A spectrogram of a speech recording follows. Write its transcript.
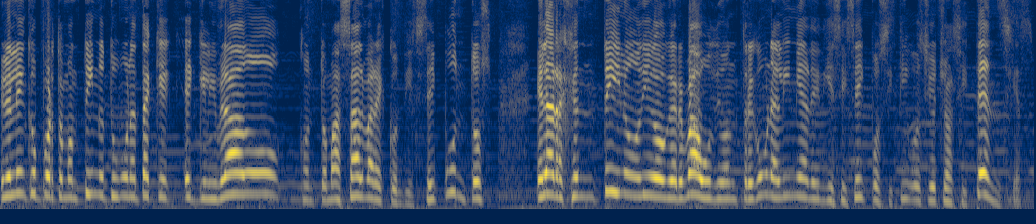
El elenco puertomontino tuvo un ataque equilibrado con Tomás Álvarez con 16 puntos. El argentino Diego Gerbaudio entregó una línea de 16 positivos y 8 asistencias.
